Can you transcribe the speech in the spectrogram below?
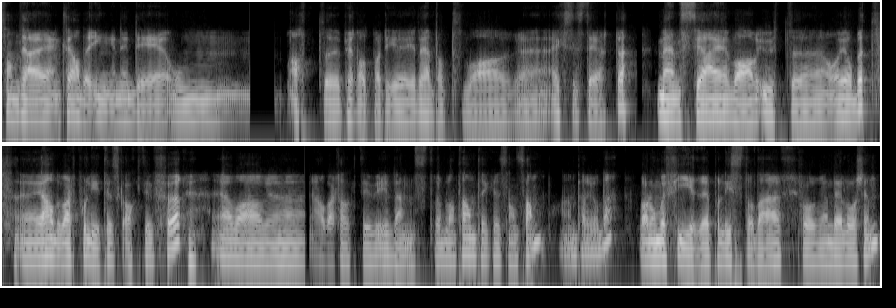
Sånn at jeg egentlig hadde ingen idé om at eh, Piratpartiet i det hele tatt var, eh, eksisterte mens jeg var ute og jobbet. Eh, Jeg hadde vært politisk aktiv før. Jeg, var, jeg har vært aktiv i Venstre bl.a. i Kristiansand en periode. Var nummer fire på lista der for en del år siden.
